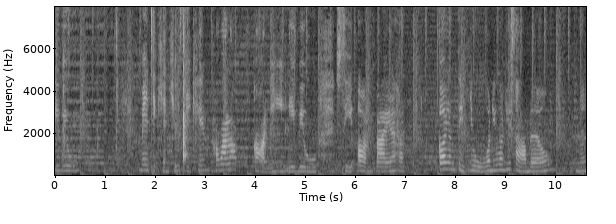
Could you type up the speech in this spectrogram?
ีวิวเมจิกเขียนคิ้วสีเข้ม เพราะว่ารอบก่อนนี้รีวิวสีอ่อนไปนะคะ ก็ยังติดอยู่วันนี้วันที่สามแล้วนะ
